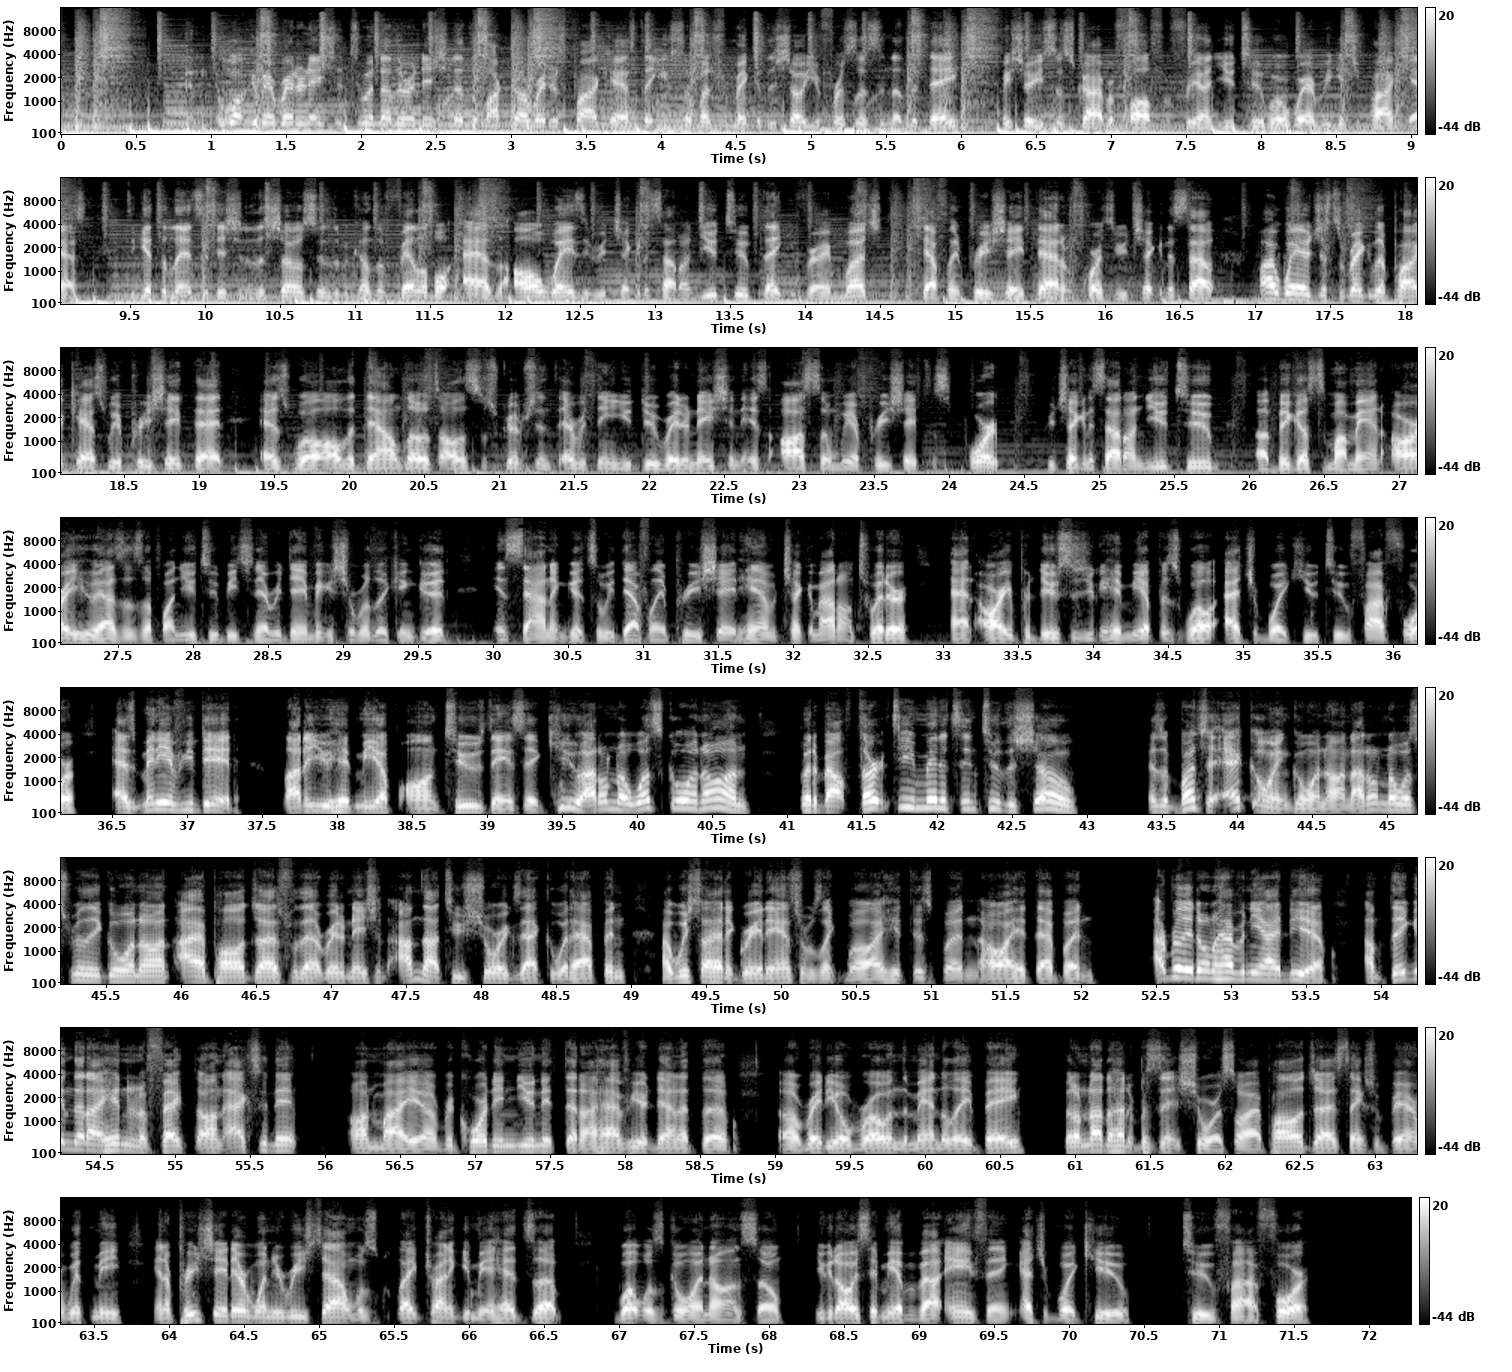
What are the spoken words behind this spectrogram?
Welcome in, Raider Nation, to another edition of the Locked On Raiders podcast. Thank you so much for making the show your first listen of the day. Make sure you subscribe or follow for free on YouTube or wherever you get your podcast. To get the latest edition of the show as soon as it becomes available, as always, if you're checking us out on YouTube, thank you very much. Definitely appreciate that. Of course, if you're checking us out by way of just a regular podcast, we appreciate that as well. All the downloads, all the subscriptions, everything you do, Raider Nation, is awesome. We appreciate the support. If you're checking us out on YouTube, uh, big ups to my man Ari, who has us up on YouTube each and every day, making sure we're looking good and sounding good. So we definitely appreciate him. Check him out on Twitter at Ari Producers. You can hit me up as well at your boy Q254. As many of you did. A lot of you hit me up on Tuesday and said, Q, I don't know what's going on, but about 13 minutes into the show, there's a bunch of echoing going on. I don't know what's really going on. I apologize for that, Raider Nation. I'm not too sure exactly what happened. I wish I had a great answer. It was like, well, I hit this button. Oh, I hit that button. I really don't have any idea. I'm thinking that I hit an effect on accident on my uh, recording unit that I have here down at the uh, Radio Row in the Mandalay Bay, but I'm not 100% sure. So I apologize. Thanks for bearing with me and appreciate everyone who reached out and was like trying to give me a heads up what was going on. So you could always hit me up about anything at your boy Q254.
